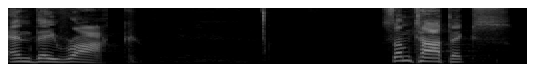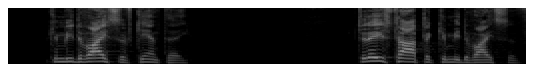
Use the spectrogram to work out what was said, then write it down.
and they rock. Some topics can be divisive, can't they? Today's topic can be divisive.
